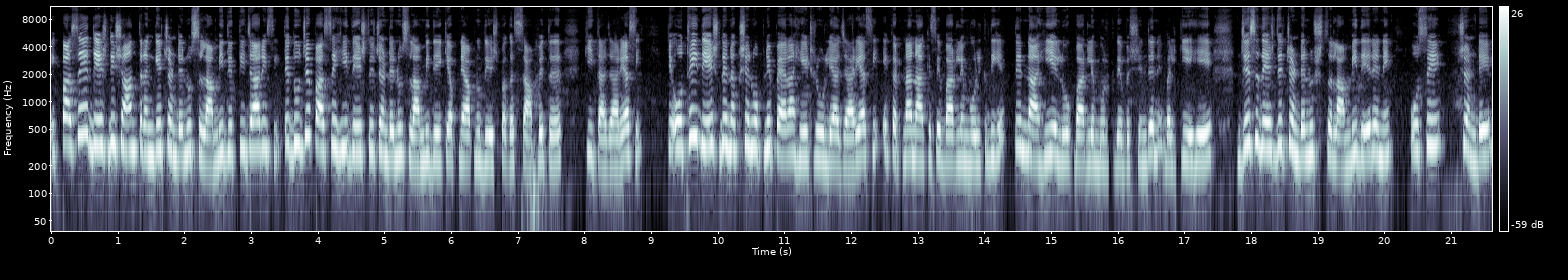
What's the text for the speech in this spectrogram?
ਇੱਕ ਪਾਸੇ ਦੇਸ਼ ਦੀ ਸ਼ਾਨ ਤਿਰੰਗੇ ਝੰਡੇ ਨੂੰ ਸਲਾਮੀ ਦਿੱਤੀ ਜਾ ਰਹੀ ਸੀ ਤੇ ਦੂਜੇ ਪਾਸੇ ਹੀ ਦੇਸ਼ ਦੇ ਝੰਡੇ ਨੂੰ ਸਲਾਮੀ ਦੇ ਕੇ ਆਪਣੇ ਆਪ ਨੂੰ ਦੇਸ਼ ਭਗਤ ਸਾਬਿਤ ਕੀਤਾ ਜਾ ਰਿਹਾ ਸੀ। ਤੇ ਉੱਥੇ ਹੀ ਦੇਸ਼ ਦੇ ਨਕਸ਼ੇ ਨੂੰ ਆਪਣੇ ਪੈਰਾਂ ਹੇਠ ਰੋਲਿਆ ਜਾ ਰਿਹਾ ਸੀ। ਇਹ ਘਟਨਾ ਨਾ ਕਿਸੇ ਬਾਹਰਲੇ ਮੁਲਕ ਦੀ ਹੈ ਤੇ ਨਾ ਹੀ ਇਹ ਲੋਕ ਬਾਹਰਲੇ ਮੁਲਕ ਦੇ ਬਸ਼ਿੰਦੇ ਨੇ, ਬਲਕਿ ਇਹ ਜਿਸ ਦੇਸ਼ ਦੇ ਝੰਡੇ ਨੂੰ ਸਲਾਮੀ ਦੇ ਰਹੇ ਨੇ, ਉਸੇ ਝੰਡੇ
